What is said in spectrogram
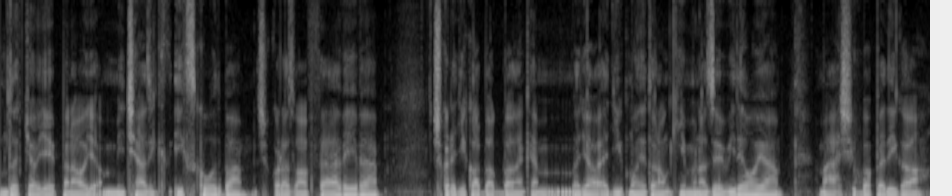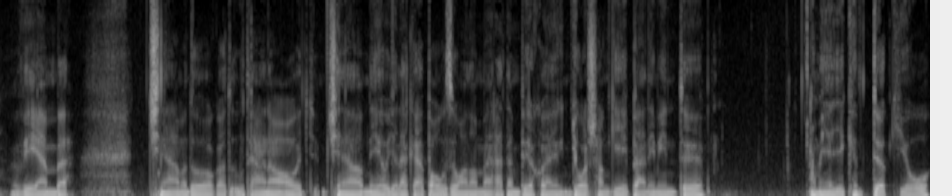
mutatja, hogy éppen ahogy mit csinál az Xcode-ba, és akkor az van felvéve, és akkor egyik ablakban nekem, vagy a egyik monitoron kívül az ő videója, a másikban pedig a VM-be csinálom a dolgokat utána, ahogy csinálom, néha ugye le kell pauzolnom, mert hát nem bírok olyan gyorsan gépelni, mint ő, ami egyébként tök jó,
